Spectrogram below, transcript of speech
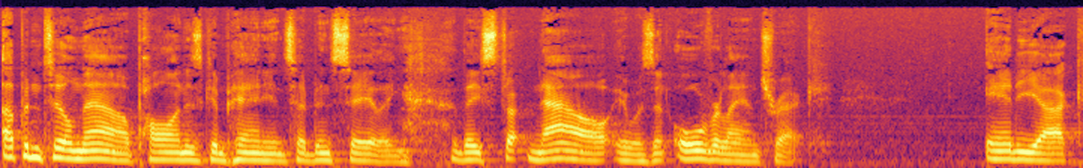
Up until now, Paul and his companions had been sailing. They start, now it was an overland trek. Antioch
